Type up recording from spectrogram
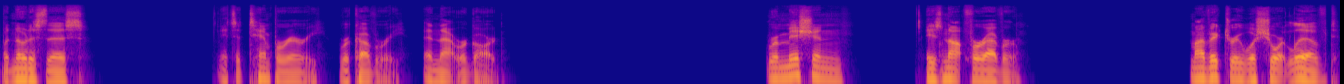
But notice this it's a temporary recovery in that regard remission is not forever. My victory was short lived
